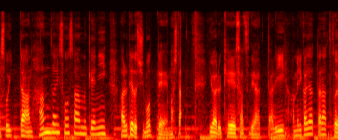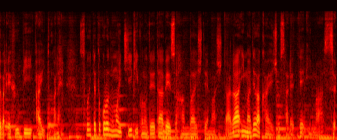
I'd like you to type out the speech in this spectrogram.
あ、そういったあの犯罪捜査向けにある程度絞ってました。いわゆる警察であったりアメリカであったら例えば FBI とかねそういったところにも一時期このデータベースを販売してましたが今では解除されています、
